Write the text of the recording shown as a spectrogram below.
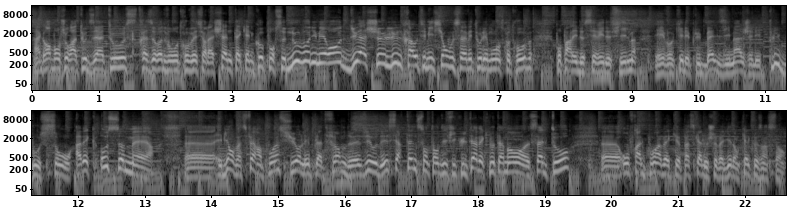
Un grand bonjour à toutes et à tous. Très heureux de vous retrouver sur la chaîne Tech Co pour ce nouveau numéro du HE, l'Ultra Haute Émission. Vous savez, tous les mois, on se retrouve pour parler de séries, de films et évoquer les plus belles images et les plus beaux sons. Avec au sommaire, euh, eh bien, on va se faire un point sur les plateformes de SVOD. Certaines sont en difficulté, avec notamment euh, Salto. Euh, on fera le point avec Pascal Le Chevalier dans quelques instants.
